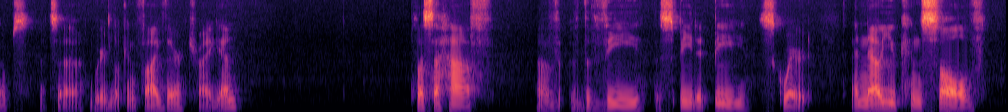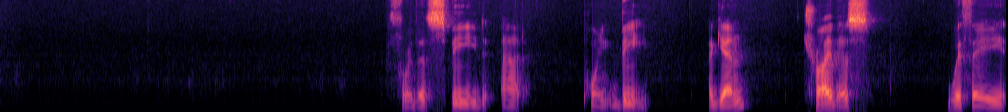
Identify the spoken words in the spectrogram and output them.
Oops, that's a weird looking 5 there. Try again. Plus a half of the v, the speed at b, squared. And now you can solve for the speed at point B. Again, try this with a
